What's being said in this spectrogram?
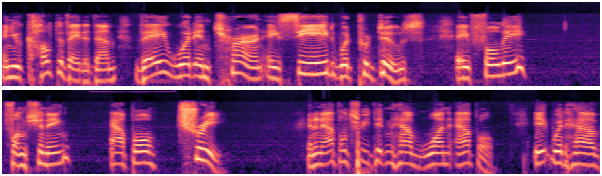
and you cultivated them, they would in turn, a seed would produce a fully functioning apple tree. And an apple tree didn't have one apple, it would have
